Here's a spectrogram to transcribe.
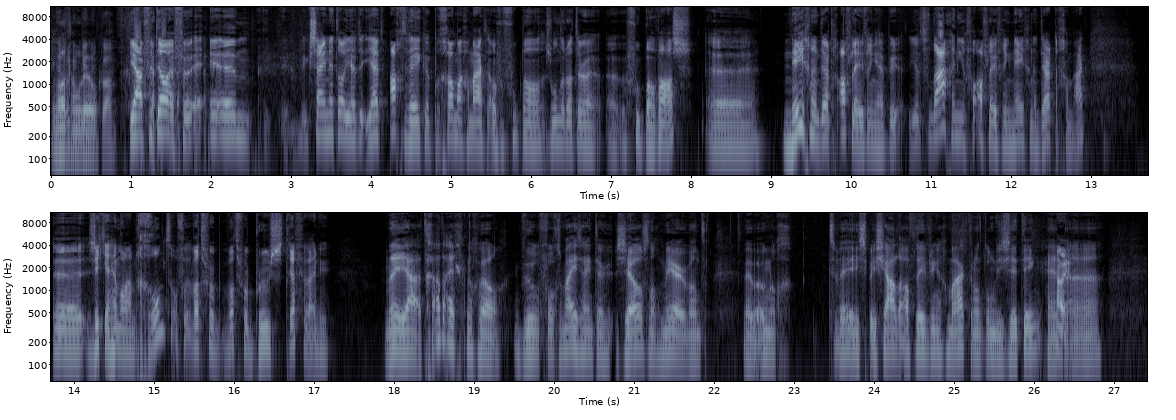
Wat een lul. binnenkwam. Ja, vertel even. eh, eh, ehm, ik zei net al, je hebt, je hebt acht weken een programma gemaakt over voetbal zonder dat er eh, voetbal was. Eh 39 afleveringen heb je. Je hebt vandaag in ieder geval aflevering 39 gemaakt. Eh, zit je helemaal aan de grond? Of wat voor, wat voor Bruce treffen wij nu? Nee, ja, het gaat eigenlijk nog wel. Ik bedoel, volgens mij zijn het er zelfs nog meer. Want we hebben ook nog twee speciale afleveringen gemaakt rondom die zitting. En, Oh ja. eh,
